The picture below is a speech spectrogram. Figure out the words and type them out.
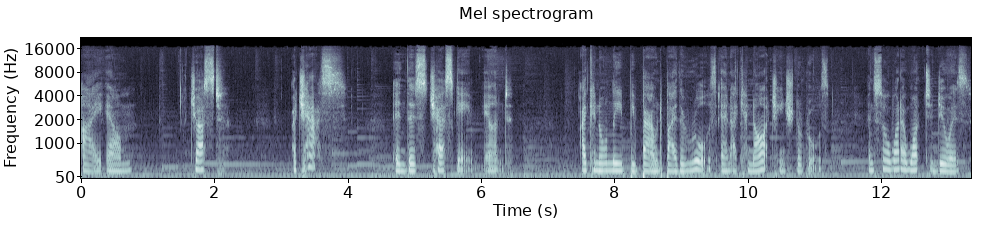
I am just a chess in this chess game and I can only be bound by the rules and I cannot change the rules. And so, what I want to do is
